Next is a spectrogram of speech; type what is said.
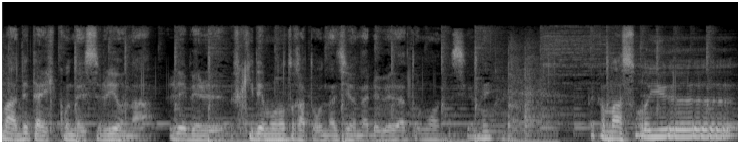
まあ出たり引っ込んだりするようなレベル吹き出物とかと同じようなレベルだと思うんですよね。だからまあそういう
